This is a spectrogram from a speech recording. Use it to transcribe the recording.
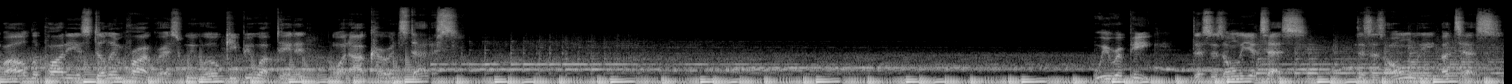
While the party is still in progress, we will keep you updated on our current status. We repeat, this is only a test. This is only a test.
